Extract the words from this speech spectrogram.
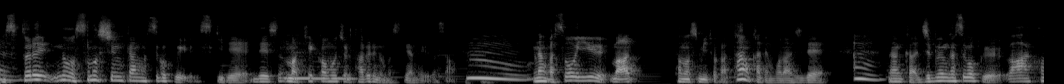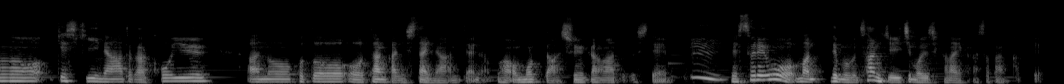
うん。それのその瞬間がすごく好きで、でそまあ、結果はもちろん食べるのも好きなんだけどさ、うん。なんかそういう、まあ、楽しみとか短歌でも同じで、うんなんか自分がすごく、わあ、この景色いいなとか、こういうあのことを短歌にしたいなみたいな、まあ、思った瞬間があったとして、うんでそれを、まあ、でも31文字しかないからさ、短歌って。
